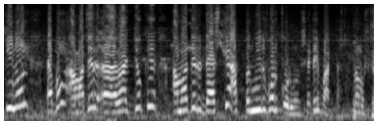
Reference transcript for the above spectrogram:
কিনুন এবং আমাদের রাজ্যকে আমাদের দেশকে আত্মনির্ভর করুন। সেটাই বার্তা। নমস্কার।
